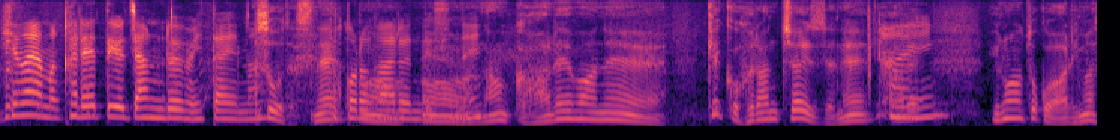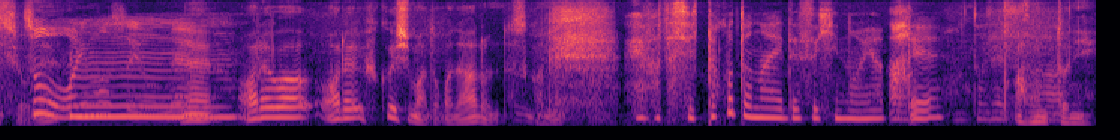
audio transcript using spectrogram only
ひなやのカレーっていうジャンルみたいな。そうですねところがあるんですねううなんかあれはね結構フランチャイズでね、あれはい。いろんなところありますよね。そうありますよね。ね。あれはあれ福島とかであるんですかね？え私行ったことないです日野屋あって。本当ですか？あ本当に。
